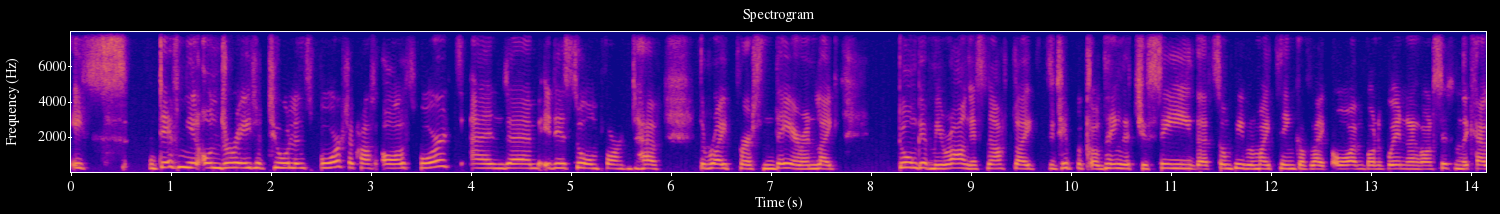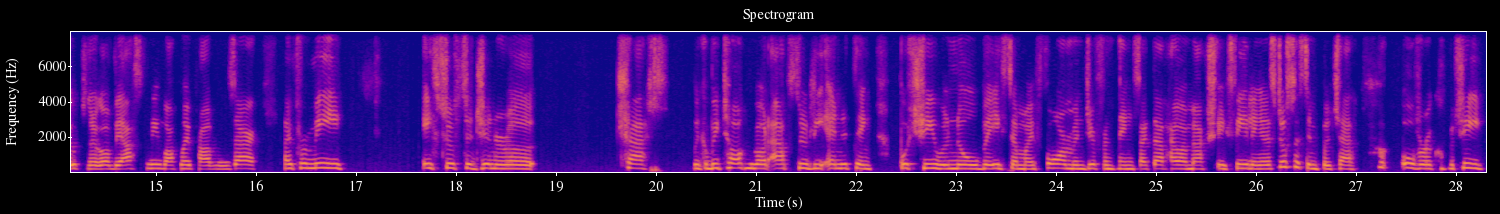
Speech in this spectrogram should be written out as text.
it's definitely an underrated tool in sport across all sports, and um, it is so important to have the right person there. And like don't get me wrong, it's not like the typical thing that you see that some people might think of like, oh, I'm going to go in and I'm going to sit on the couch and they're going to be asking me what my problems are. Like for me, it's just a general chat. We could be talking about absolutely anything, but she will know based on my form and different things like that how I'm actually feeling. And it's just a simple chat over a cup of tea.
